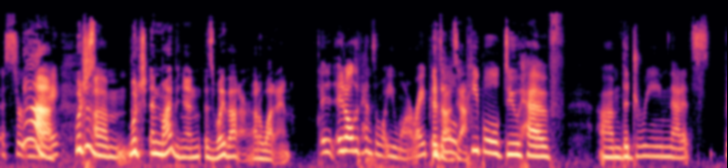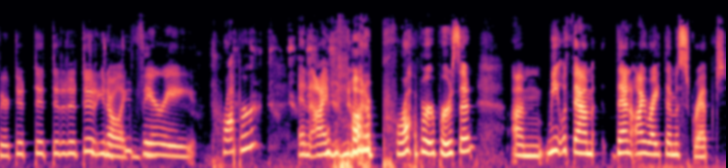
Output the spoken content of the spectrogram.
a certain Yeah, way. which is Um, which in my opinion is way better at a wedding. It, it all depends on what you want, right? People, It does, yeah. People do have um, the dream that it's very, you know, like very proper, and I'm not a proper person. Um, meet with them, then I write them a script.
